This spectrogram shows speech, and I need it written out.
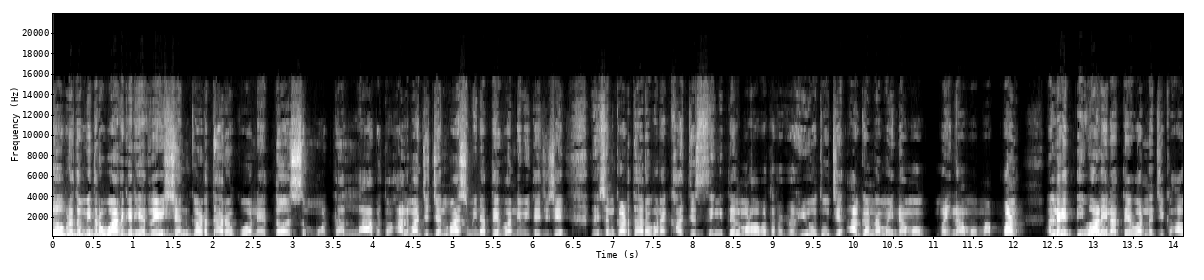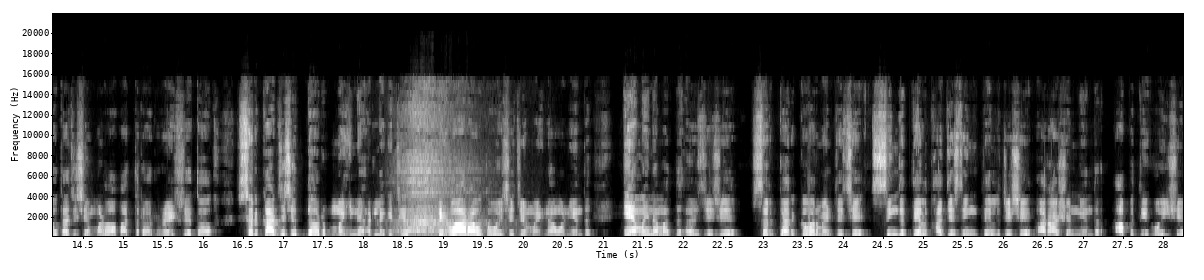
સૌપ્રથમ મિત્રો વાત કરીએ રેશન કાર્ડ ધારકોને દસ મોટા લાભ. તો હાલમાં જે જન્માષ્ટમીના તહેવાર નિમિત્તે જે છે, રેશન કાર્ડ ધારકોને ખાદ્ય સિંગ તેલ મળવા પાત્ર રહ્યું હતું. જે આગળના મહિનામાં, મહિનાઓમાં પણ, એટલે કે દિવાળીના તહેવાર નજીક આવતા જે છે, મળવા પાત્ર રહેશે. તો સરકાર જે છે, દર મહિને એટલે કે જે તહેવાર આવતો હોય છે, જે મહિનાઓની અંદર, એ મહિનામાં જે છે, સરકાર, ગવર્મેન્ટ જે છે, સિંગ તેલ, ખાદ્ય સિંગ તેલ જે છે, આ રાશનની અંદર આપતી હોય છે.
